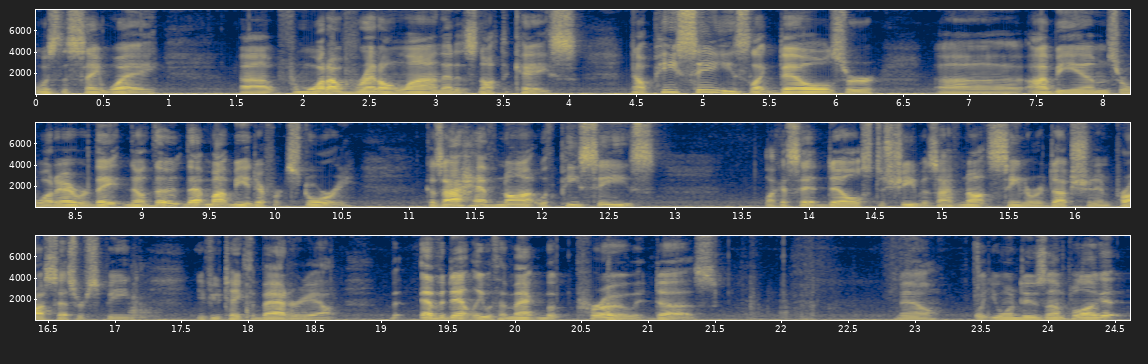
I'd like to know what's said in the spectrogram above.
was the same way. Uh, from what I've read online, that is not the case. Now PCs like Dell's or uh, IBM's or whatever, they now th- that might be a different story, because I have not with PCs, like I said, Dell's, Toshiba's, I have not seen a reduction in processor speed if you take the battery out. But evidently with a MacBook Pro it does. Now, what you want to do is unplug it.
